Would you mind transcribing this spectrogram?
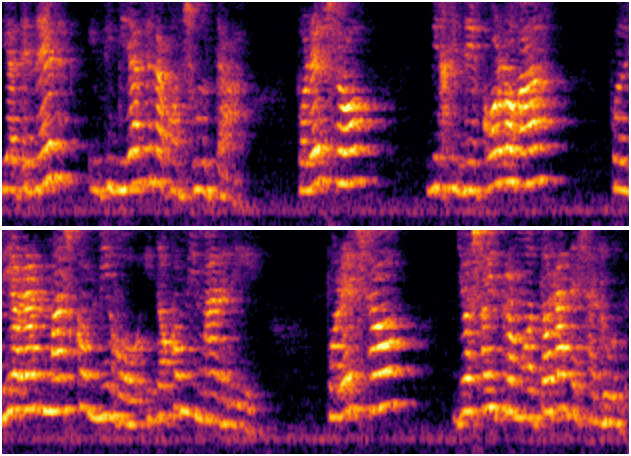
y a tener intimidad en la consulta. Por eso, mi ginecóloga podría hablar más conmigo y no con mi madre. Por eso, yo soy promotora de salud.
